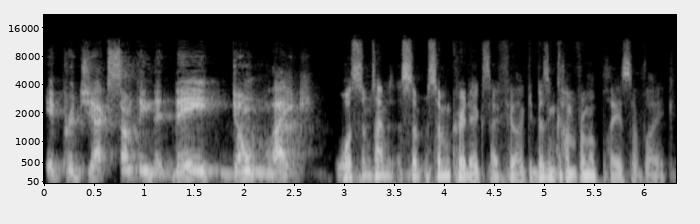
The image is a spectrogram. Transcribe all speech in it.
it projects something that they don't like. Well, sometimes some some critics, I feel like it doesn't come from a place of like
